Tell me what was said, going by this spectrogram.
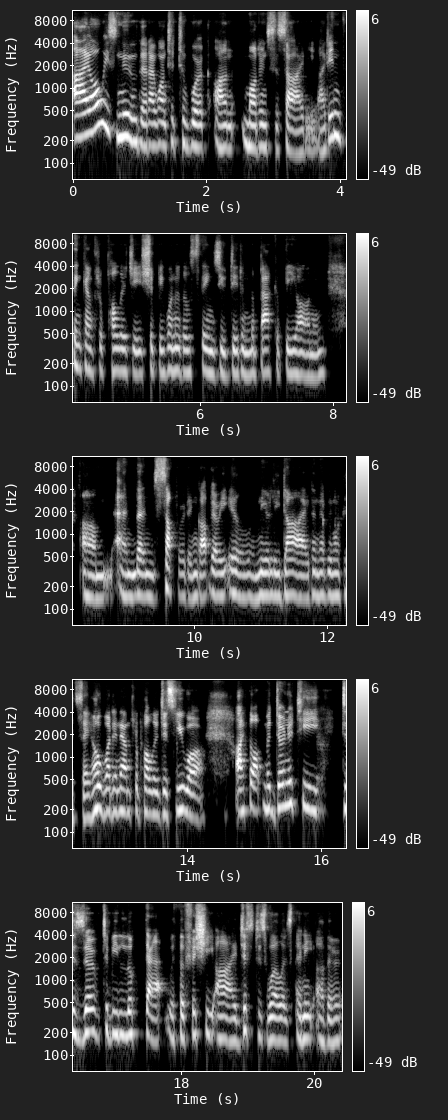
I always knew that I wanted to work on modern society. I didn't think anthropology should be one of those things you did in the back of Beyond and, um, and then suffered and got very ill and nearly died. And everyone could say, oh, what an anthropologist you are. I thought modernity deserved to be looked at with a fishy eye just as well as any other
